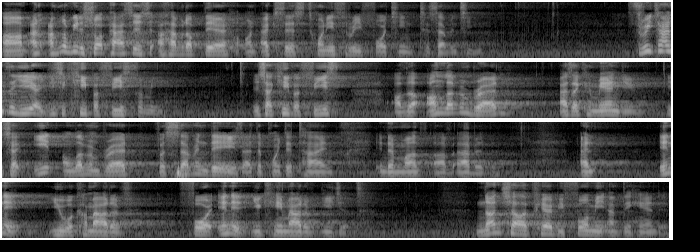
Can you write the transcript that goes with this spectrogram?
Um, I'm, I'm going to read a short passage. I'll have it up there on Exodus 23 14 to 17. Three times a year, you should keep a feast for me. You shall keep a feast of the unleavened bread as I command you. You shall eat unleavened bread for seven days at the appointed time in the month of Abib. And in it you will come out of, for in it you came out of Egypt. None shall appear before me empty handed.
